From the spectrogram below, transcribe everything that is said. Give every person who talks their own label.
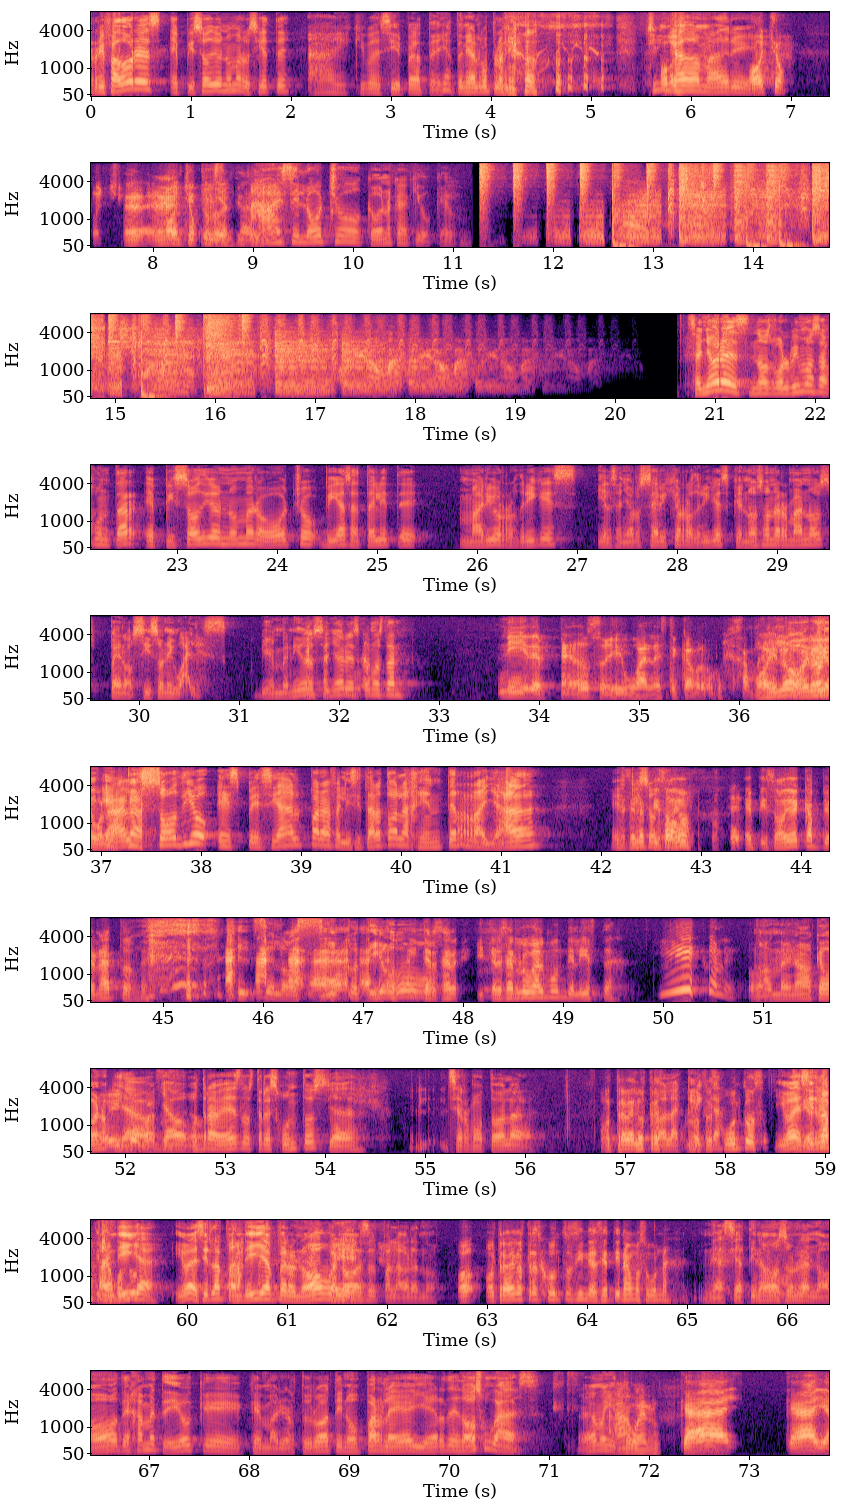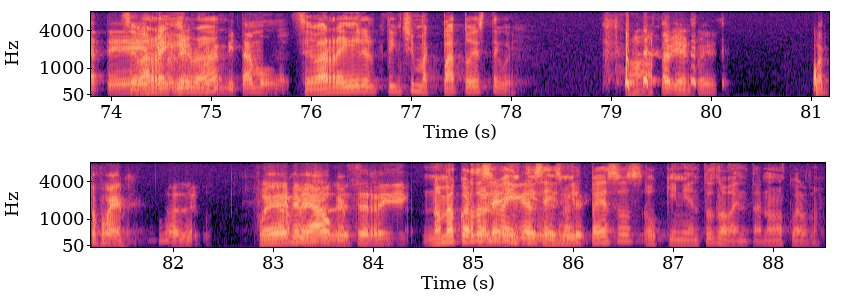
Speaker 1: Rifadores, episodio número 7. Ay, ¿qué iba a decir? Espérate, ya tenía algo planeado. Chingada madre.
Speaker 2: 8. Ocho
Speaker 3: el
Speaker 2: puñetas.
Speaker 3: título.
Speaker 1: Ah, es el 8. Qué bueno que me equivoqué. Señores, nos volvimos a juntar. Episodio número 8, vía satélite. Mario Rodríguez y el señor Sergio Rodríguez, que no son hermanos, pero sí son iguales. Bienvenidos, señores, ¿cómo están?
Speaker 2: Ni de pedo soy igual a este cabrón. Jamás.
Speaker 3: Oílo
Speaker 1: Hoy,
Speaker 3: de volada.
Speaker 1: episodio especial para felicitar a toda la gente rayada.
Speaker 3: Es el
Speaker 1: Episo-
Speaker 3: episodio, episodio de campeonato.
Speaker 1: Cállese el hocico, tío.
Speaker 3: Y tercer, y tercer lugar mundialista. Híjole.
Speaker 1: No, hombre, no, qué bueno que ya, otra vez los tres juntos, ya se armó toda la...
Speaker 3: Otra vez los tres,
Speaker 1: la
Speaker 3: los tres juntos.
Speaker 1: Iba a decir la pandilla, iba a decir la pandilla, pero no, güey, no, esas palabras no.
Speaker 3: un- o- otra vez los tres juntos y ni así atinamos una.
Speaker 1: Ni así atinamos
Speaker 2: No,
Speaker 1: una,
Speaker 2: güey.
Speaker 1: no, déjame te digo que, que Mario Arturo atinó parlay ayer de dos jugadas. ¿Eh?
Speaker 3: Ah, bueno.
Speaker 2: Cáll- cállate.
Speaker 1: Se va a reír,
Speaker 2: no
Speaker 1: ¿verdad?
Speaker 2: invitamos.
Speaker 1: Se va a reír el pinche Macpato este, güey.
Speaker 3: No, está bien, güey. ¿Cuánto fue?
Speaker 2: No le-
Speaker 3: ¿Fue NBA
Speaker 2: no
Speaker 3: o qué?
Speaker 1: No me acuerdo
Speaker 2: No
Speaker 1: si
Speaker 2: le digas,
Speaker 1: 26
Speaker 2: güey, no
Speaker 1: mil
Speaker 2: le-
Speaker 1: pesos o 590, no me acuerdo.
